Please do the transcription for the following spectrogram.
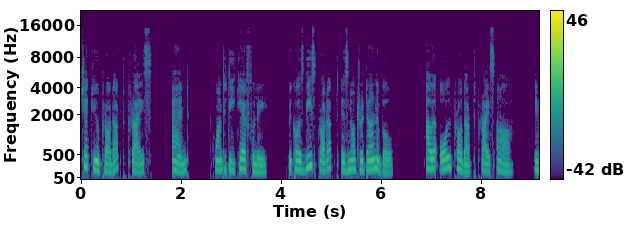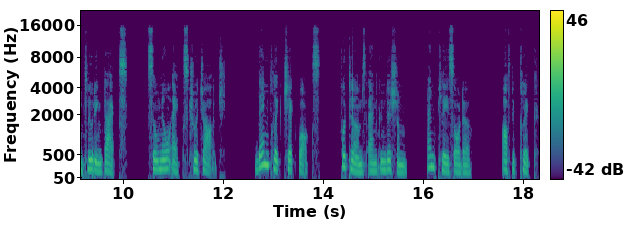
check your product price and quantity carefully because these product is not returnable. Our all product price are including tax so no extra charge. Then click checkbox for terms and condition and place order. After click,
